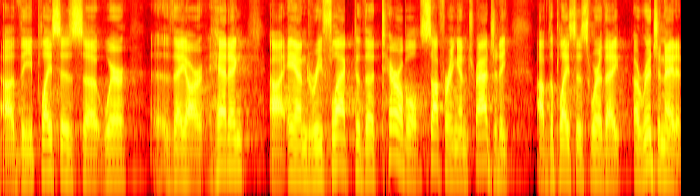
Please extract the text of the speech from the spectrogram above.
uh, the places uh, where uh, they are heading, uh, and reflect the terrible suffering and tragedy of the places where they originated.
